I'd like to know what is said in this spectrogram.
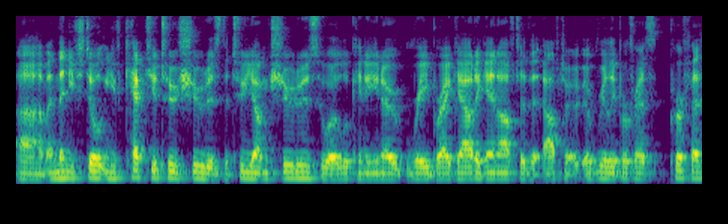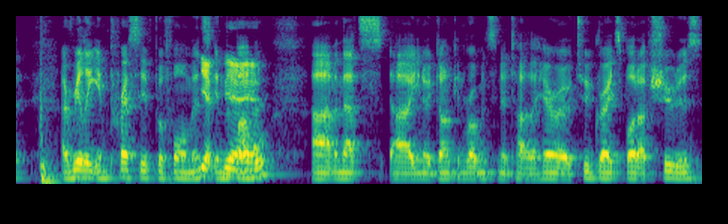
Um, and then you've still you've kept your two shooters, the two young shooters who are looking to you know re-break out again after the after a really profess, profe- a really impressive performance Yeah, in the yeah, bubble. Um, and that's uh, you know Duncan Robinson and Tyler Herro, two great spot up shooters.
